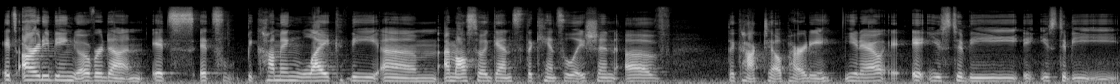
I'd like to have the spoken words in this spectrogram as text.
it's already being overdone. It's it's becoming like the um, I'm also against the cancellation of the cocktail party. You know, it, it, used to be it used to be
